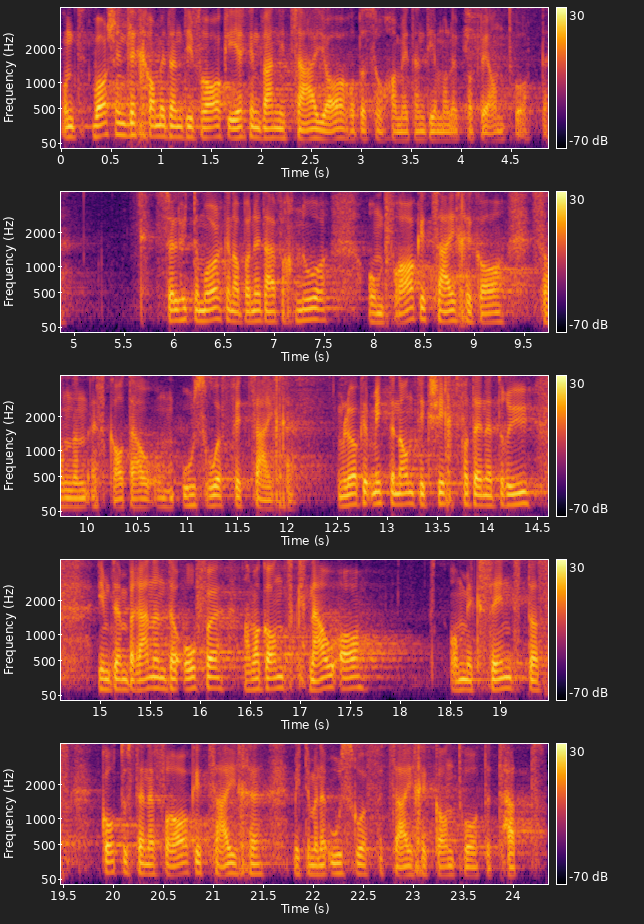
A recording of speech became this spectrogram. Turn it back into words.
Und wahrscheinlich kann man dann die Frage irgendwann in zehn Jahren oder so kann man dann die mal beantworten. Es soll heute Morgen aber nicht einfach nur um Fragezeichen gehen, sondern es geht auch um Ausrufezeichen. Wir schauen miteinander die Geschichte von diesen drei in dem brennenden Ofen nochmal ganz genau an. Und wir sehen, dass Gott aus diesen Fragezeichen mit einem Ausrufezeichen geantwortet hat.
